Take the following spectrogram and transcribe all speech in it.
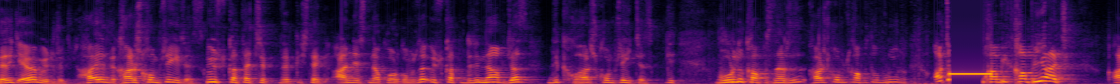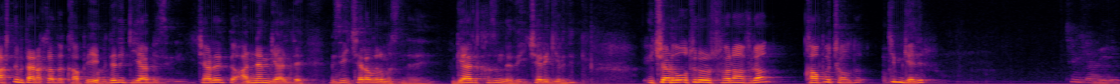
Dedik eve mi götürecek? Hayır dedi karşı komşuya gideceğiz. Üst kata çıktık işte annesinden korkumuzda. Üst katta dedim ne yapacağız? Dedik karşı komşuya gideceğiz. Vurdu kapısına hırsız. Karşı komşu kapısına vuruyor. Aç kapıyı, kapıyı aç. Açtı bir tane kadın kapıyı. Dedik ki ya biz içerideydik de annem geldi. Bizi içeri alır mısın dedi. Gel kızım dedi. İçeri girdik. İçeride oturuyoruz falan filan. Kapı çaldı. Kim gelir? Kim geldi?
